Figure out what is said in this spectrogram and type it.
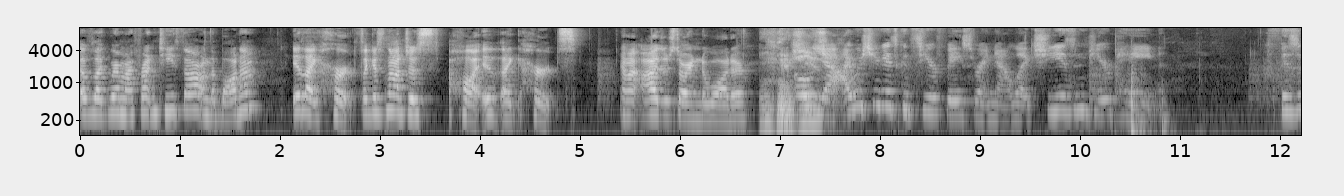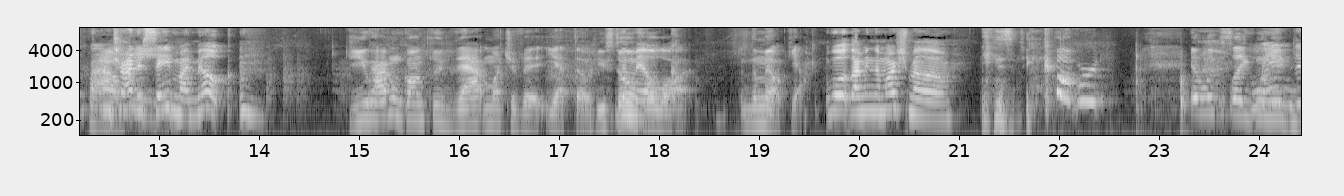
of like where my front teeth are on the bottom, it like hurts. Like it's not just hot, it like hurts. And my eyes are starting to water. Oh yeah, I wish you guys could see her face right now. Like she is in pure pain. Physical. Wow. I'm trying to save my milk. You haven't gone through that much of it yet, though. You still The have a lot. The milk, yeah. well, I mean the marshmallow. Is covered. It looks like when, When you the-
